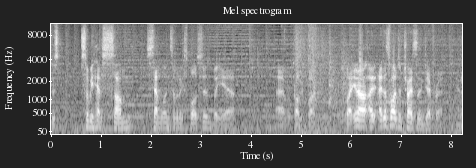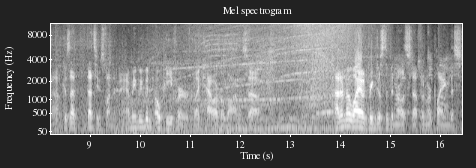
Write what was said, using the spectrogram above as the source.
just so we have some semblance of an explosive. But yeah uh, we're probably fucked. But, you know, I, I just wanted to try something different, you know, because that, that seems fun to me. I mean, we've been OP for, like, however long, so... I don't know why I would bring just the vanilla stuff when we're playing this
